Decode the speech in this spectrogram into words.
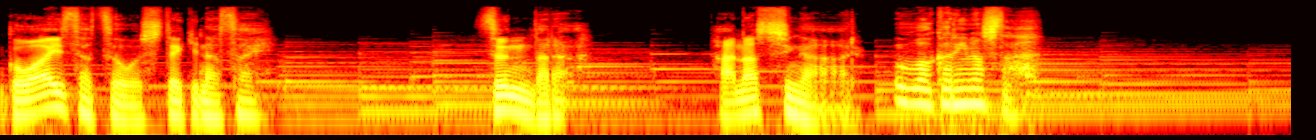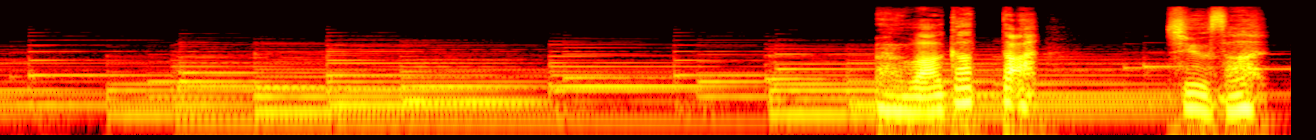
ご挨拶をしてきなさい済んだら話があるわかりました。わかった。シュウさん。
